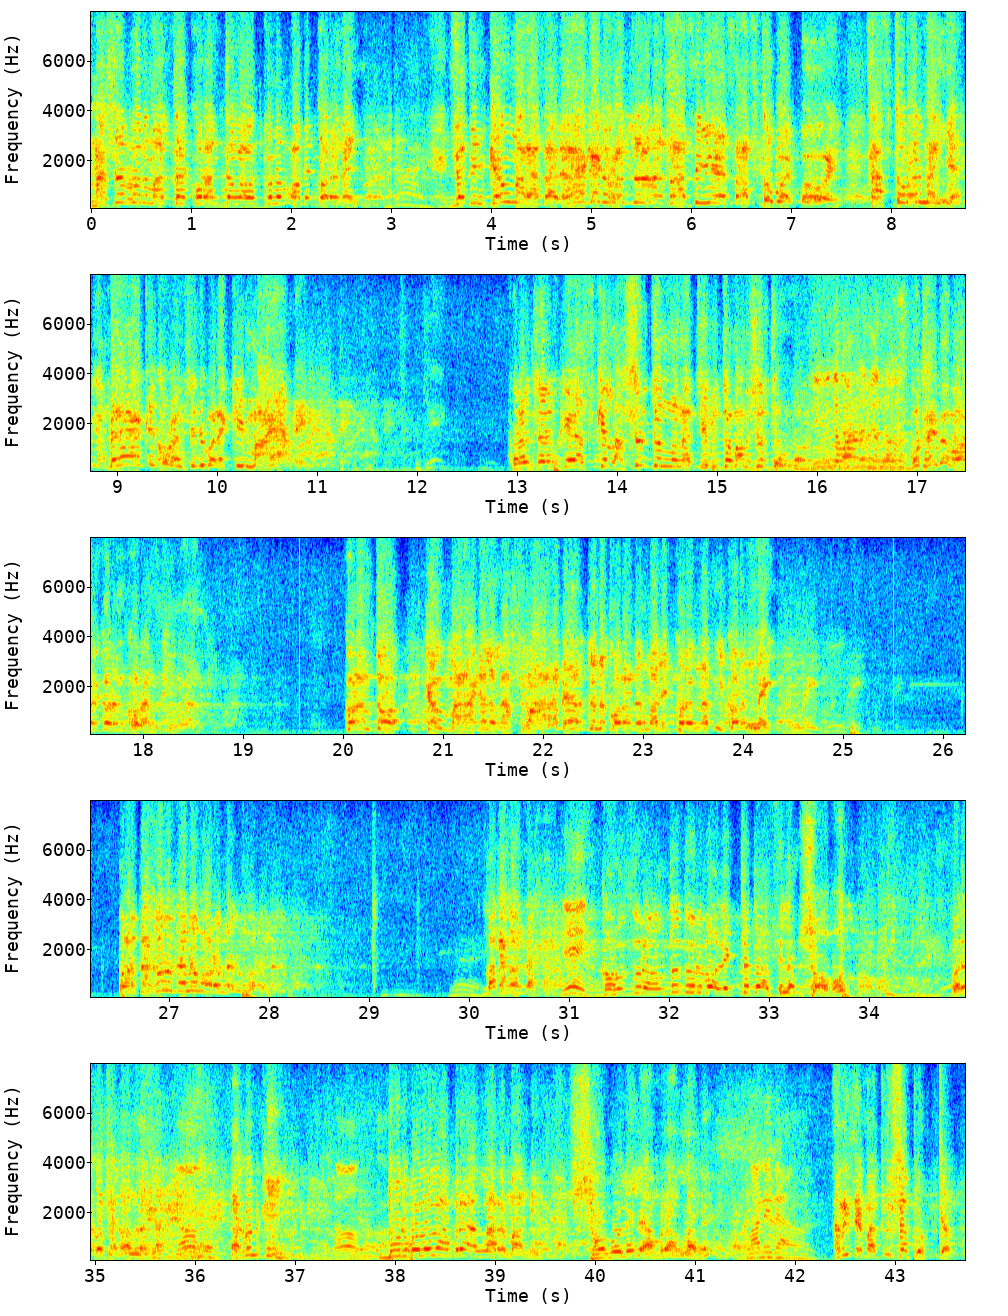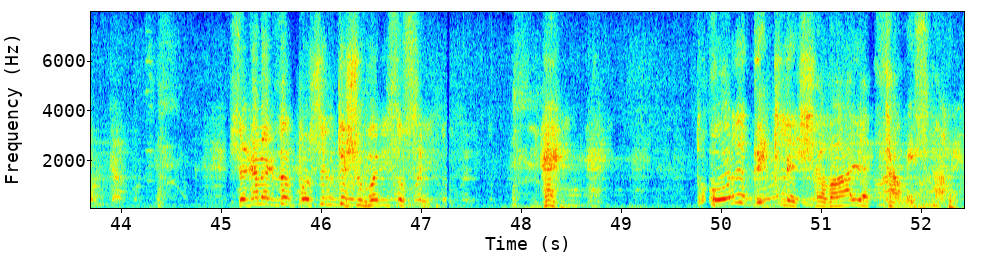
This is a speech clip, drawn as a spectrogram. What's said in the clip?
মাসের পর মাস যায় কোরআন তেলাওয়াত কোনো অনেক করে নাই। যেদিন কেউ মারা যায় একে কোরআন শরীফে শাসিয়ে স্বাস্থ্য বই বই স্বাস্থ্য বই মাইয়ে একে কোরআন শরীফ বলে কি মায়া রে? কোরআন শরীফকে আজকে লাশের জন্য না জীবিত মানুষের জন্য? জীবিত মানুষের জন্য। কোথায় ব্যবহার করেন কোরআন কি কোরআন তো কেউ মারা গেলে লাশ পাহারা দেওয়ার জন্য কোরআনের মালিক করেন না তুই করেন নাই? পর্দা করো কেন মরণের কথা কন লেখা ঠিক অন্ত দুর্বল লিখতে তো আসছিলাম সবল পরে কথা কন? লেখা এখন কি? দুর্বল হলে আমরা আল্লাহরে মানি সবল হলে আমরা আল্লাহরে মানি না। আমি যে মাদ্রাসা পড়তাম সেখানে একজন প্রসিদ্ধ সুপারিশ হ্যাঁ। তো ওরে দেখলে সবাই এক সামিস মারে।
